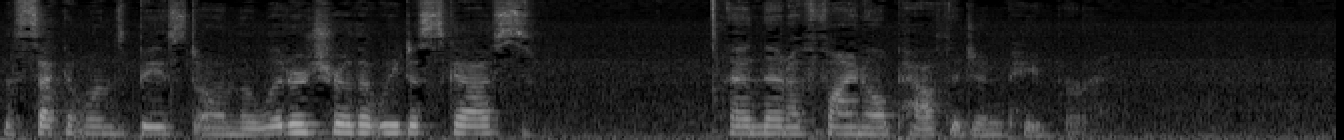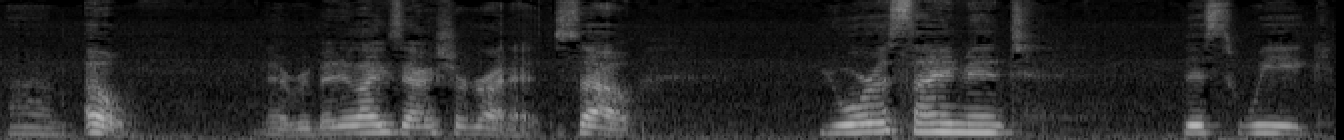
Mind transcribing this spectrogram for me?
The second one's based on the literature that we discuss. And then a final pathogen paper. Um, oh, everybody likes extra credit. So your assignment this week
